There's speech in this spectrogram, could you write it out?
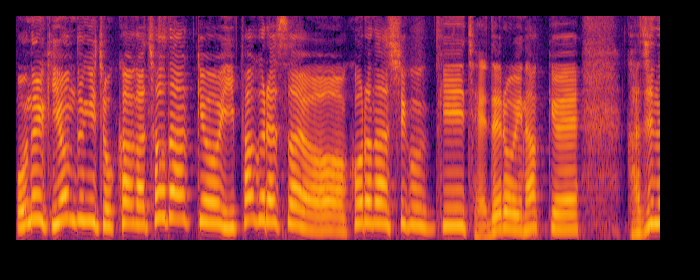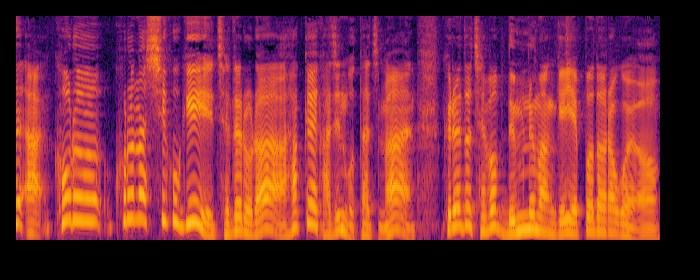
오늘 귀염둥이 조카가 초등학교 입학을 했어요. 코로나 시국이 제대로인 학교에 가지는 아 코로 코로나 시국이 제대로라 학교에 가진 못하지만 그래도 제법 늠름한 게 예쁘더라고요.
